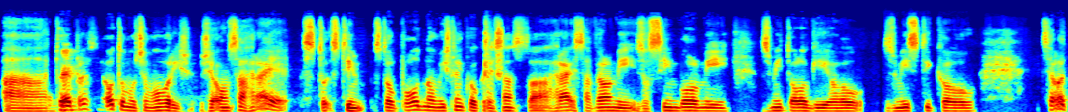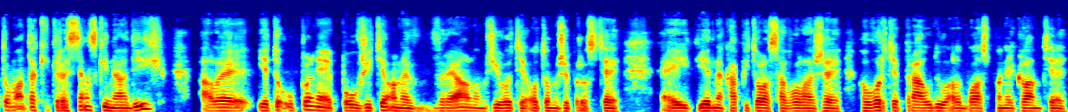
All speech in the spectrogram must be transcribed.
A to okay. je presne o tom, o čom hovoríš, že on sa hraje s, to, s, tým, s tou pôvodnou myšlienkou kresťanstva, hraje sa veľmi so symbolmi, s mytológiou, s mystikou, celé to má taký kresťanský nádych, ale je to úplne použiteľné v reálnom živote o tom, že proste hej, jedna kapitola sa volá, že hovorte pravdu alebo aspoň neklamte.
